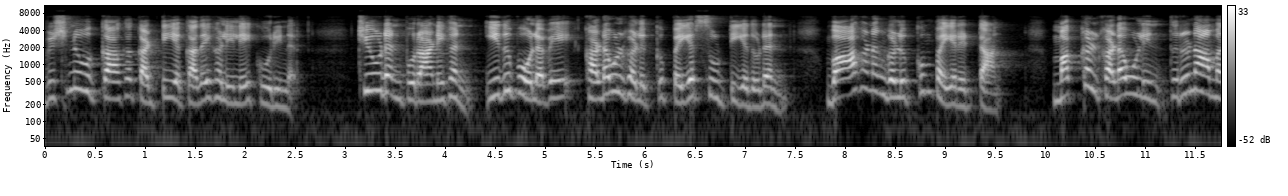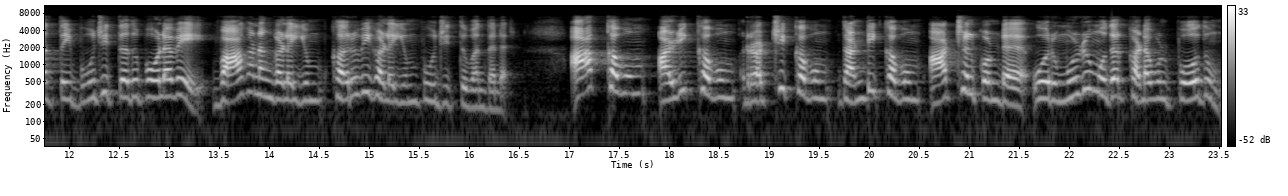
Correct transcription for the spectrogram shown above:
விஷ்ணுவுக்காக கட்டிய கதைகளிலே கூறினர். டியூடன் புராணிகன் இதுபோலவே கடவுள்களுக்கு பெயர் சூட்டியதுடன் வாகனங்களுக்கும் பெயரிட்டான். மக்கள் கடவுளின் திருநாமத்தை பூஜித்தது போலவே வாகனங்களையும் கருவிகளையும் பூஜித்து வந்தனர். ஆக்கவும் அழிக்கவும் ரட்சிக்கவும் தண்டிக்கவும் ஆற்றல் கொண்ட ஒரு முழு முதற் கடவுள் போதும்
